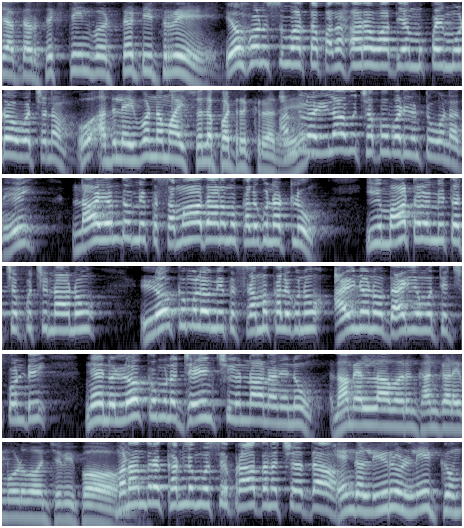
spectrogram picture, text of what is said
chapter 16 verse 33 యోహోను సువార్త పదహారవ అధ్యాయం ముప్పై మూడవ వచనం ஓ அதுல இவ்வண்ணமாய் சொல்லப்பட்டிருக்கிறது అందులో ఇలాగూ చెప్పబడి ఉంటూ ఉన్నది నా యందు మీకు సమాధానము కలుగునట్లు ఈ మాటలు మీతో చెప్పుచున్నాను లోకములో మీకు శ్రమ కలుగును అయినను ధైర్యము తెచ్చుకోండి నేను లోకమును జయించి ఉన్నానెను நாம் எல்லாரும் கண்களை மூடுவோம் செவிப்போம் మనందరం కళ్ళు మూసి ప్రార్థన చేద్దాం எங்கள் இருள் நீக்கும்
